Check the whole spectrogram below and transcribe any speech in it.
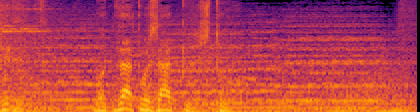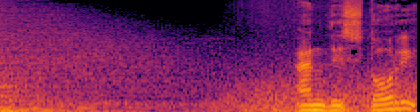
didn't. But that was Atlas too. And this story?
